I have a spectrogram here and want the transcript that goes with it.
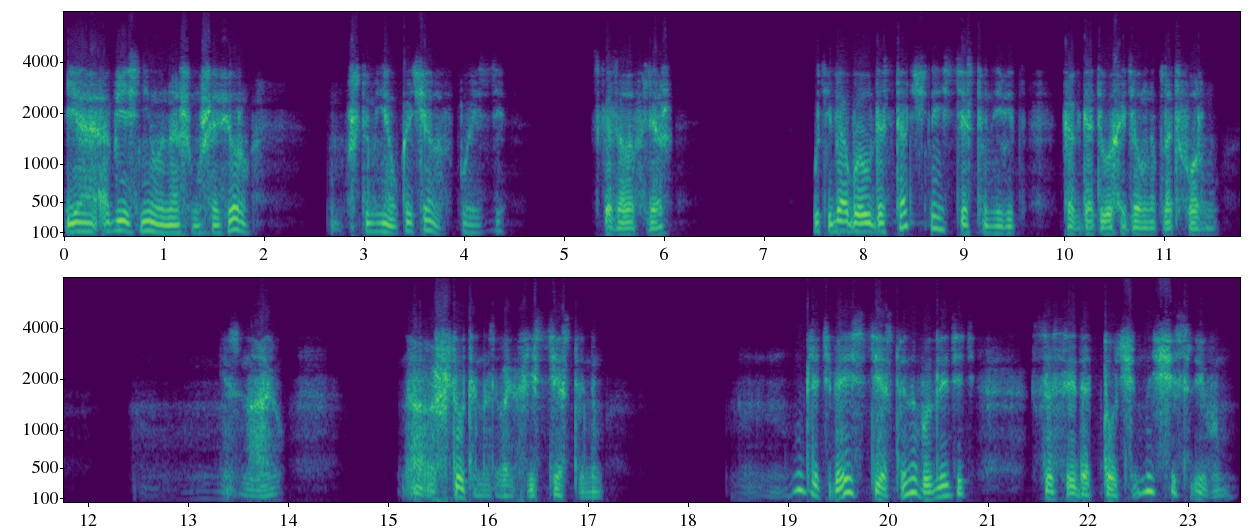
Я объяснила нашему шоферу, что меня укачало в поезде, сказала Флер. У тебя был достаточно естественный вид, когда ты выходил на платформу? Не знаю. А что ты называешь естественным? Для тебя естественно выглядеть сосредоточенно счастливым.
